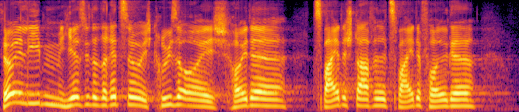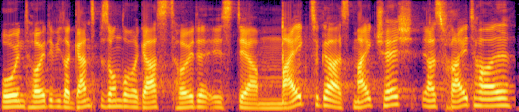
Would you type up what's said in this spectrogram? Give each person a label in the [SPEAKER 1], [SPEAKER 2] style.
[SPEAKER 1] So ihr Lieben, hier ist wieder der Rizzo, ich grüße euch. Heute zweite Staffel, zweite Folge und heute wieder ganz besonderer Gast. Heute ist der Mike zu Gast, Mike Cech aus Freital.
